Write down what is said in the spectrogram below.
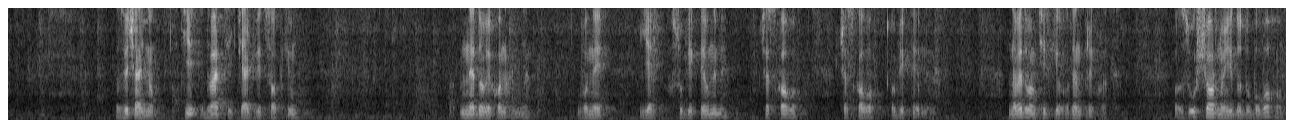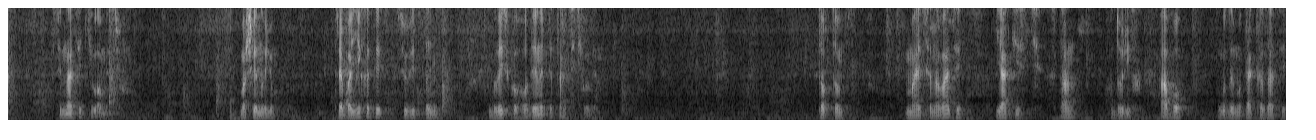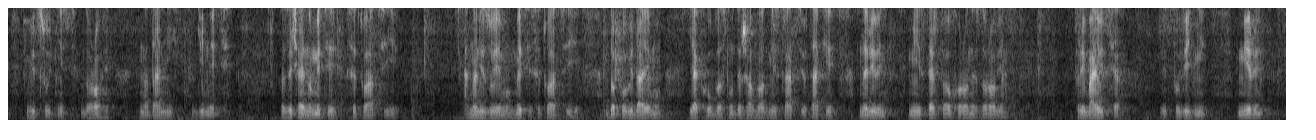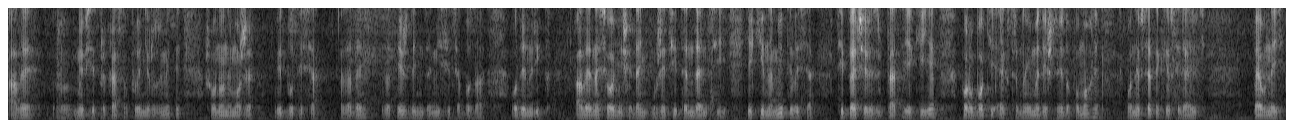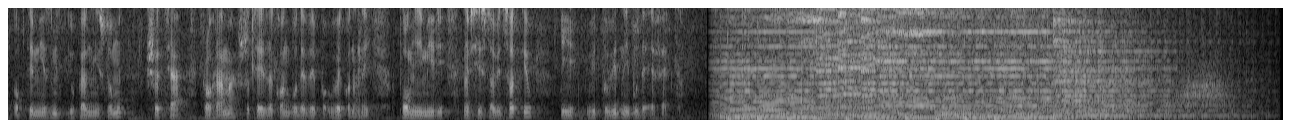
Звичайно, ті 25% недовиконання, вони є суб'єктивними частково, частково об'єктивними. Наведу вам тільки один приклад. З Ущорної до Дубового 17 кілометрів. Машиною треба їхати цю відстань близько години 15 хвилин. Тобто мається на увазі якість, стан доріг або, будемо так казати, відсутність дороги на даній дільниці. Звичайно, ми ці ситуації аналізуємо, ми ці ситуації доповідаємо як в обласну державну адміністрацію, так і на рівень Міністерства охорони здоров'я. Приймаються відповідні міри, але ми всі прекрасно повинні розуміти, що воно не може відбутися за день, за тиждень, за місяць або за один рік. Але на сьогоднішній день уже ці тенденції, які намітилися, ці перші результати, які є по роботі екстреної медичної допомоги, вони все-таки вселяють певний оптимізм і впевненість в тому, що ця програма, що цей закон буде виконаний в повній мірі на всі 100% і відповідний буде ефект.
